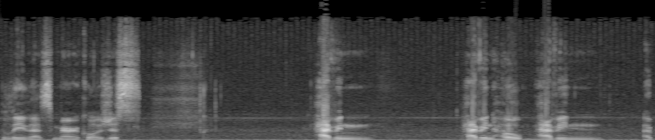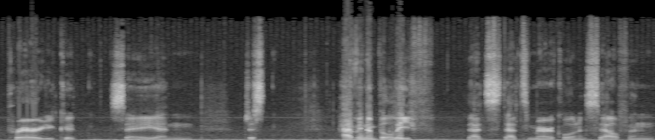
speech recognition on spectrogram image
believe that's a miracle is just having having hope, having a prayer you could say, and just having a belief. That's that's a miracle in itself. And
